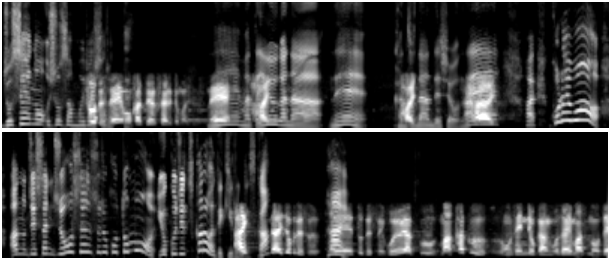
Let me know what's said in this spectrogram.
女性の鵜匠さんもいらっしゃるって。そうですね。もう活躍されてますねね。えまたはい優雅なね、感じなんでしょうね。はい。はい。これはあの実際に乗船することも翌日からはできるんはいですか？、大丈夫です。はい。えーっとですね、ご予約、まあ各温泉旅館ございますので、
